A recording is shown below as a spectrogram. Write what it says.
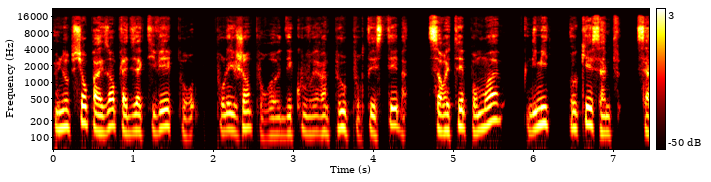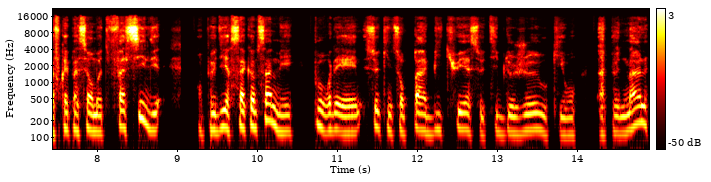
une option, par exemple, à désactiver pour, pour les gens, pour euh, découvrir un peu ou pour tester. Bah, ça aurait été pour moi, limite, ok, ça, me ça ferait passer en mode facile, on peut dire ça comme ça, mais pour les, ceux qui ne sont pas habitués à ce type de jeu ou qui ont un peu de mal,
